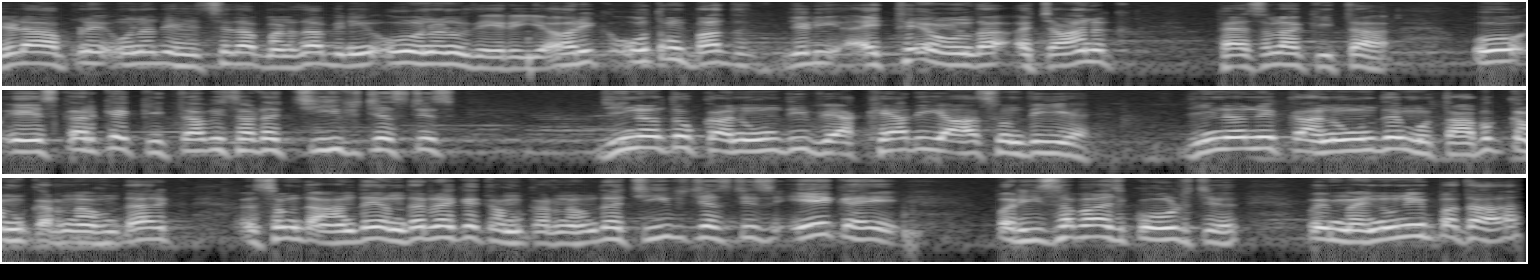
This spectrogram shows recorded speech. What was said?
ਜਿਹੜਾ ਆਪਣੇ ਉਹਨਾਂ ਦੇ ਹਿੱਸੇ ਦਾ ਬਣਦਾ ਵੀ ਨਹੀਂ, ਉਹ ਉਹਨਾਂ ਨੂੰ ਦੇ ਰਹੀ ਹੈ। ਔਰ ਇੱਕ ਉਹ ਤੋਂ ਵੱਧ ਜਿਹੜੀ ਇੱਥੇ ਆਉਣ ਦਾ ਅਚਾਨਕ ਫੈਸਲਾ ਕੀਤਾ, ਉਹ ਇਸ ਕਰਕੇ ਕੀਤਾ ਵੀ ਸਾਡਾ ਚੀਫ ਜਸਟਿਸ ਜਿਨ੍ਹਾਂ ਤੋਂ ਕਾਨੂੰਨ ਦੀ ਵਿਆਖਿਆ ਦੀ ਆਸ ਹੁੰਦੀ ਹੈ, ਜਿਨ੍ਹਾਂ ਨੇ ਕਾਨੂੰਨ ਦੇ ਮੁਤਾਬਕ ਕੰਮ ਕਰਨਾ ਹੁੰਦਾ ਸੰਵਿਧਾਨ ਦੇ ਅੰਦਰ ਰਹਿ ਕੇ ਕੰਮ ਕਰਨਾ ਹੁੰਦਾ ਚੀਫ ਜਸਟਿਸ ਇਹ ਕਹੇ ਭਰੀ ਸਭਾ 'ਚ ਕੋਰਟ 'ਚ ਵੀ ਮੈਨੂੰ ਨਹੀਂ ਪਤਾ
